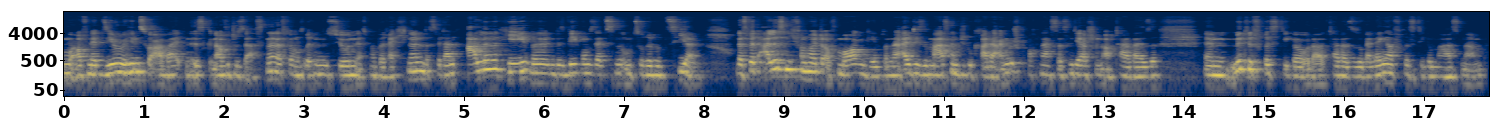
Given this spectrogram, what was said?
um auf Net Zero hinzuarbeiten, ist genau wie du sagst, ne, dass wir unsere Emissionen erstmal berechnen, dass wir dann alle Hebel in Bewegung setzen, um zu reduzieren. Und das wird alles nicht von heute auf morgen gehen, sondern all diese Maßnahmen, die du gerade angesprochen hast, das sind ja schon auch teilweise ähm, mittelfristige oder teilweise sogar längerfristige Maßnahmen.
